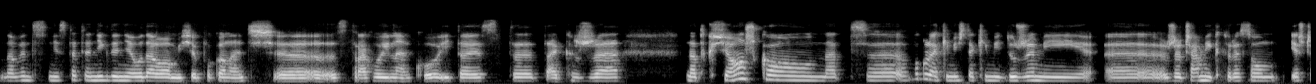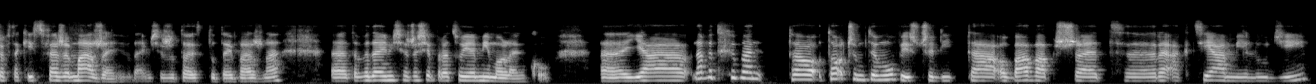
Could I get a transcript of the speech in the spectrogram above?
No więc niestety nigdy nie udało mi się pokonać e, strachu i lęku, i to jest e, tak, że nad książką, nad e, w ogóle jakimiś takimi dużymi e, rzeczami, które są jeszcze w takiej sferze marzeń, wydaje mi się, że to jest tutaj ważne, e, to wydaje mi się, że się pracuje mimo lęku. Ja nawet chyba to, to, o czym ty mówisz, czyli ta obawa przed reakcjami ludzi,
